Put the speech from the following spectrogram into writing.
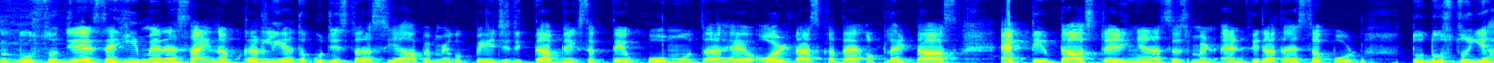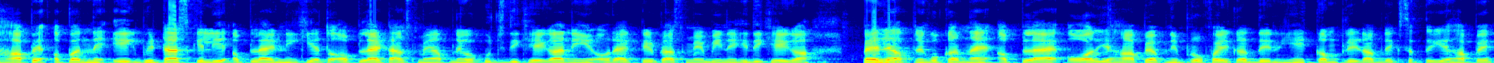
तो दोस्तों जैसे ही मैंने साइन अप कर लिया तो कुछ इस तरह से यहाँ पे मेरे को पेज दिखता है। आप देख सकते हैं होम होता है ऑल टास्क आता है apply task active task training and assessment and फिर आता है सपोर्ट तो दोस्तों यहाँ पे अपन ने एक भी टास्क के लिए अप्लाई नहीं किया तो अप्लाई टास्क में अपने को कुछ दिखेगा नहीं और एक्टिव टास्क में भी नहीं दिखेगा। पहले अपने को करना है अप्लाई और यहाँ पे अपनी प्रोफ़ाइल कर देनी है कंप्लीट आप देख सकते हो यहाँ पे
